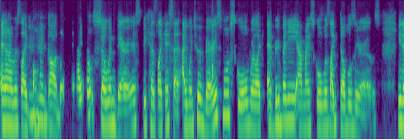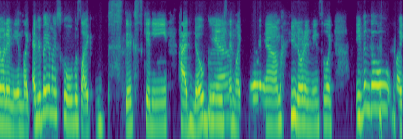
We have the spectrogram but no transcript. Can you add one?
And I was like, oh my Mhm. God. Like, I felt so embarrassed because, like I said, I went to a very small school where like everybody at my school was like double zeros. You know what I mean? Like everybody at my school was like stick skinny, had no boobs, Yeah. and like here I am. You know what I mean? So like even though like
